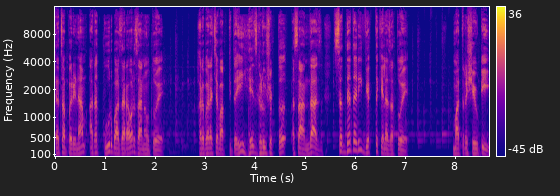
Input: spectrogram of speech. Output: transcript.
त्याचा परिणाम आता तूर बाजारावर जाणवतोय. हरभऱ्याच्या बाबतीतही हेच घडू शकतं असा अंदाज सध्या तरी व्यक्त केला जातोय. मात्र शेवटी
